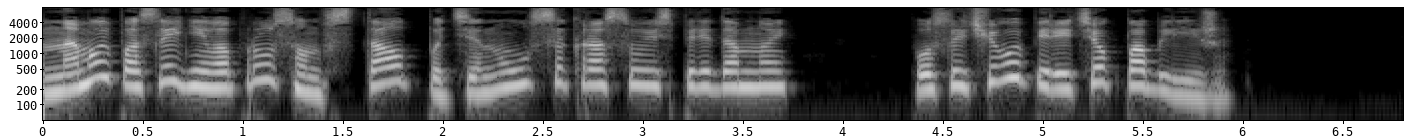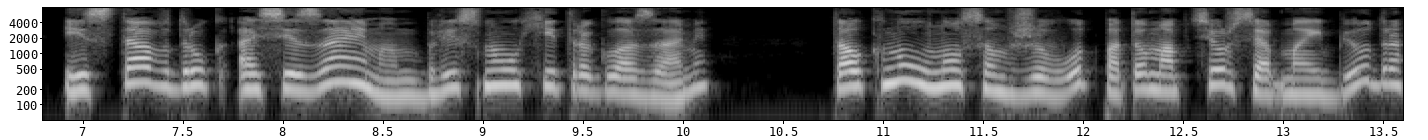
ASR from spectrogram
На мой последний вопрос он встал, потянулся, красуясь передо мной, после чего перетек поближе и, став вдруг осязаемым, блеснул хитро глазами, толкнул носом в живот, потом обтерся об мои бедра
